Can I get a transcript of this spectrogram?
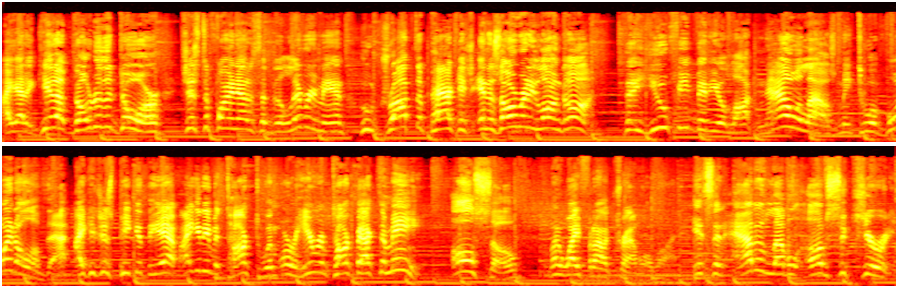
I gotta get up, go to the door, just to find out it's a delivery man who dropped the package and is already long gone. The Eufy Video Lock now allows me to avoid all of that. I can just peek at the app. I can even talk to him or hear him talk back to me. Also, my wife and I travel a lot. It's an added level of security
